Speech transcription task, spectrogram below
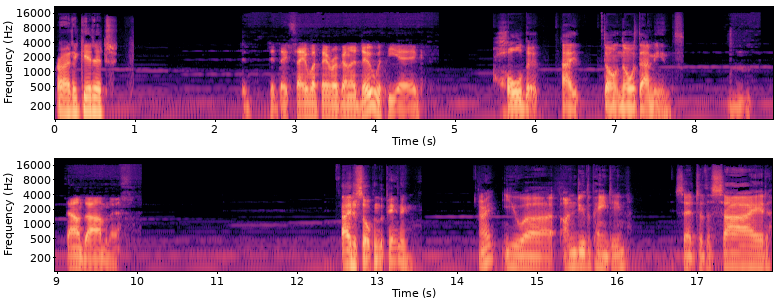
Try to get it. Did, did they say what they were going to do with the egg? Hold it. I don't know what that means. Hmm, sounds ominous. I just opened the painting. All right, you uh, undo the painting, set it to the side.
